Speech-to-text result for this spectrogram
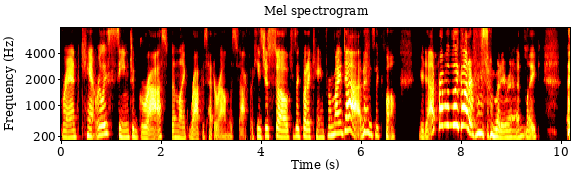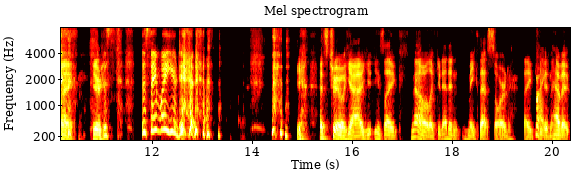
Rand can't really seem to grasp and like wrap his head around this fact. Like he's just so he's like, but it came from my dad. And it's like, well, your dad probably got it from somebody, Rand. Like right. This, the same way you did. yeah, it's true. Yeah. He's like, no, like your dad didn't make that sword. Like right. he didn't have it,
